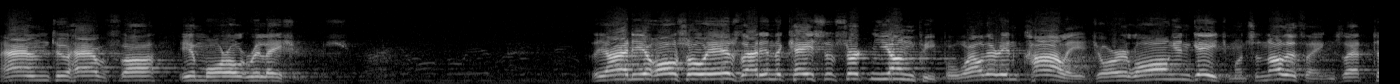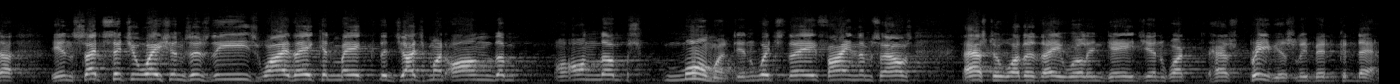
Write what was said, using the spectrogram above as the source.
and to have uh, immoral relations. The idea also is that in the case of certain young people, while they're in college or long engagements and other things, that uh, in such situations as these, why they can make the judgment on the, on the moment in which they find themselves as to whether they will engage in what has previously been condemned.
